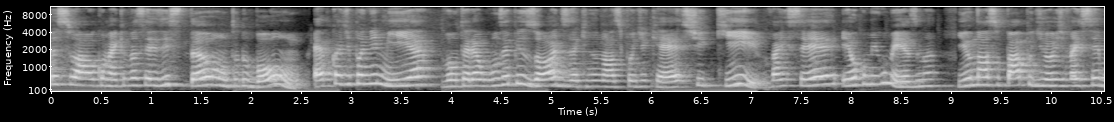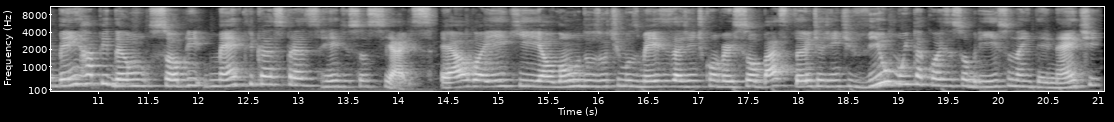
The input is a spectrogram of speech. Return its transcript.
pessoal, como é que vocês estão? Tudo bom? Época de pandemia, vão ter alguns episódios aqui no nosso podcast que vai ser eu comigo mesma. E o nosso papo de hoje vai ser bem rapidão sobre métricas para as redes sociais. É algo aí que ao longo dos últimos meses a gente conversou bastante, a gente viu muita coisa sobre isso na internet.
